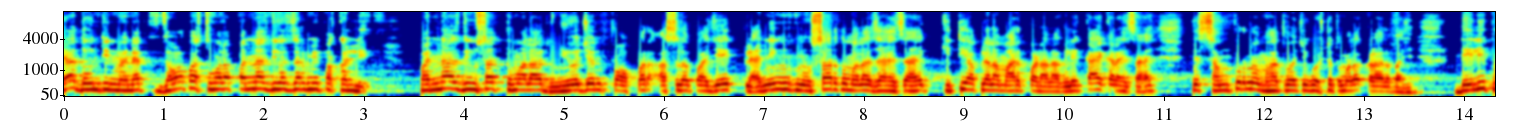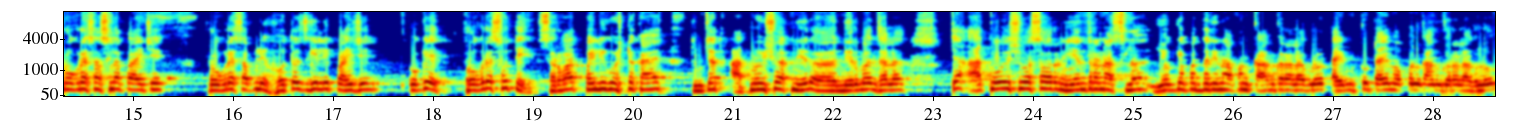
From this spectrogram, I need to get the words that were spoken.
या दोन तीन महिन्यात जवळपास तुम्हाला पन्नास दिवस जर मी पकडले पन्नास दिवसात तुम्हाला नियोजन प्रॉपर असलं पाहिजे. प्लॅनिंगनुसार तुम्हाला जायचं आहे. किती आपल्याला मार्क पडा लागले काय करायचं आहे हे संपूर्ण महत्त्वाची गोष्ट तुम्हाला कळायला पाहिजे. डेली प्रोग्रेस असलं पाहिजे. प्रोग्रेस आपली होतच गेली पाहिजे. ओके प्रोग्रेस होते. सर्वात पहिली गोष्ट काय? तुमच्यात आत्मविश्वास निर निर्माण झाला. त्या आत्मविश्वासावर नियंत्रण असलं योग्य पद्धतीनं आपण काम करायला लागलो टाईम टू टाईम आपण काम करायला लागलो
